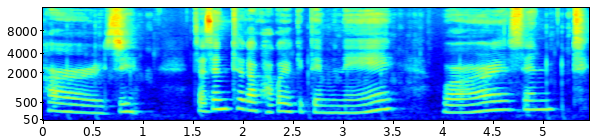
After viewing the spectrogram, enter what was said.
cards 자, sent가 과거였기 때문에 were sent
